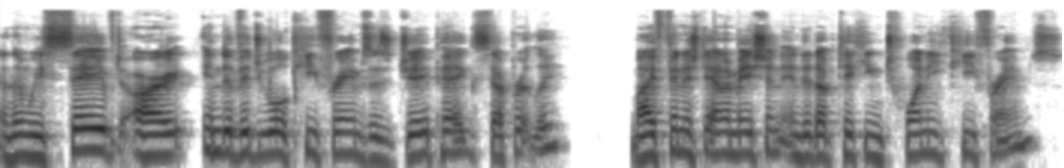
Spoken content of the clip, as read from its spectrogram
And then we saved our individual keyframes as JPEG separately. My finished animation ended up taking 20 keyframes.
